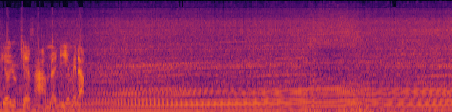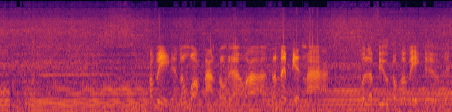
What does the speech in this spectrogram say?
เลี้ยวอยู่เกียร์สามเลยดีไม่ดับพระเบรกเนี่ยต้องบอกตามตรงเลยนะว่าตั้งแต่เปลี่ยนมาคนละฟิลกับพระเบรกเดิมเลย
